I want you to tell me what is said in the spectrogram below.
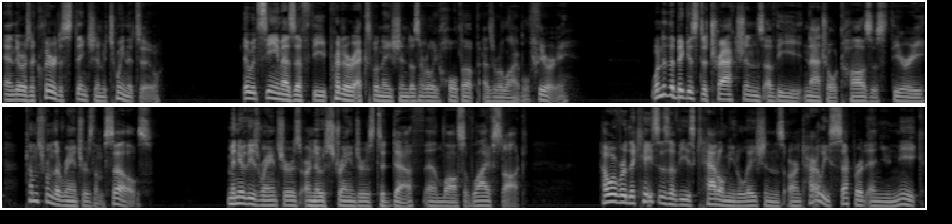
and there is a clear distinction between the two it would seem as if the predator explanation doesn't really hold up as a reliable theory. One of the biggest detractions of the natural causes theory comes from the ranchers themselves. Many of these ranchers are no strangers to death and loss of livestock. However, the cases of these cattle mutilations are entirely separate and unique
